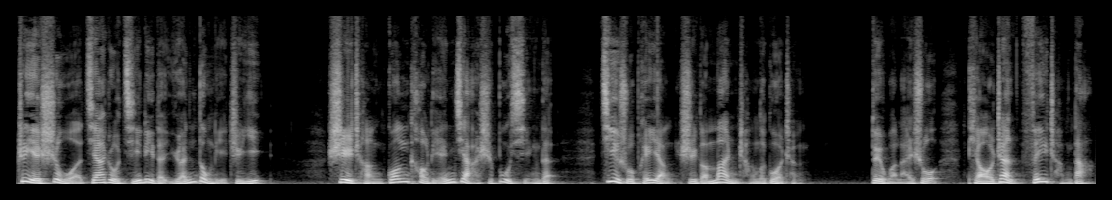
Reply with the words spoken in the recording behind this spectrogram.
这也是我加入吉利的原动力之一。市场光靠廉价是不行的，技术培养是个漫长的过程，对我来说挑战非常大。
